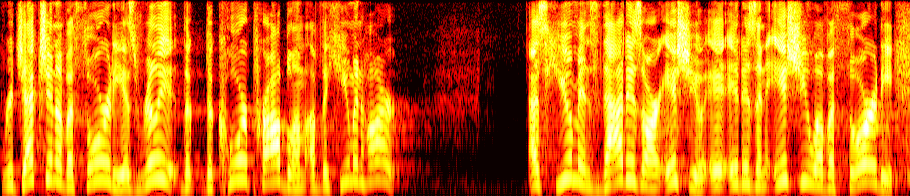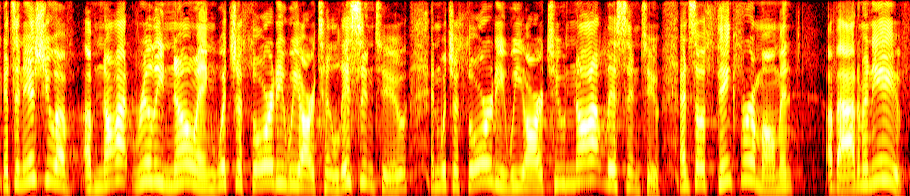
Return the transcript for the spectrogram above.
rejection of authority is really the, the core problem of the human heart. As humans, that is our issue. It, it is an issue of authority. It's an issue of, of not really knowing which authority we are to listen to and which authority we are to not listen to. And so think for a moment of Adam and Eve.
